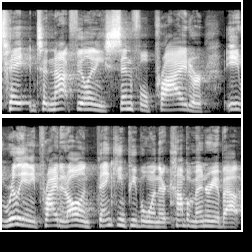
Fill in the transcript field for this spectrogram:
To, to not feel any sinful pride or really any pride at all in thanking people when they're complimentary about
